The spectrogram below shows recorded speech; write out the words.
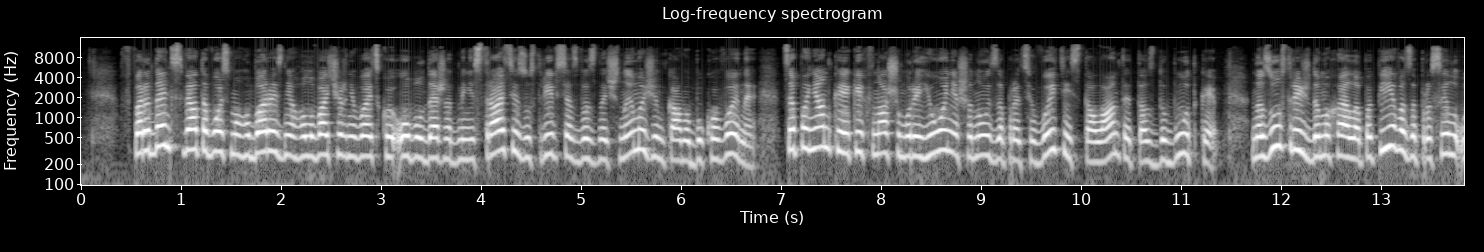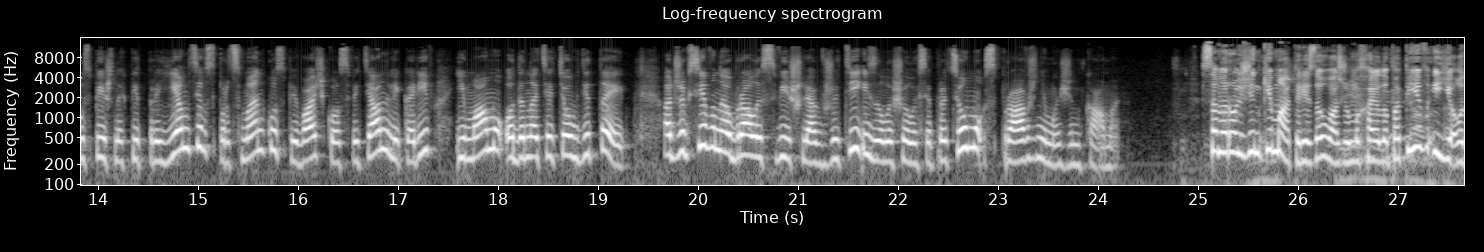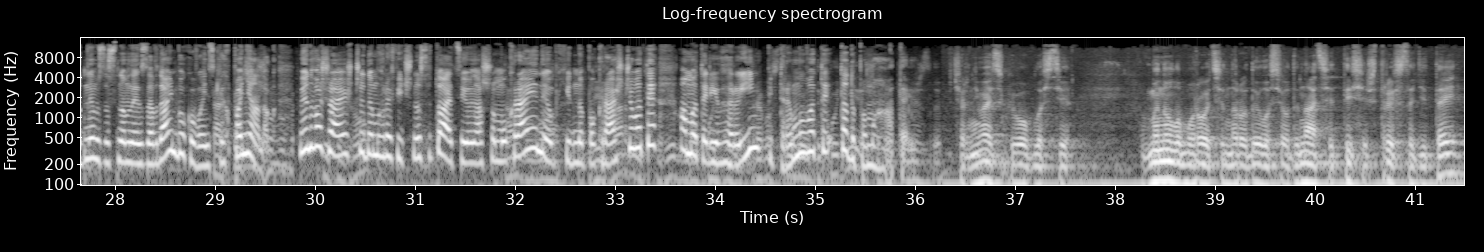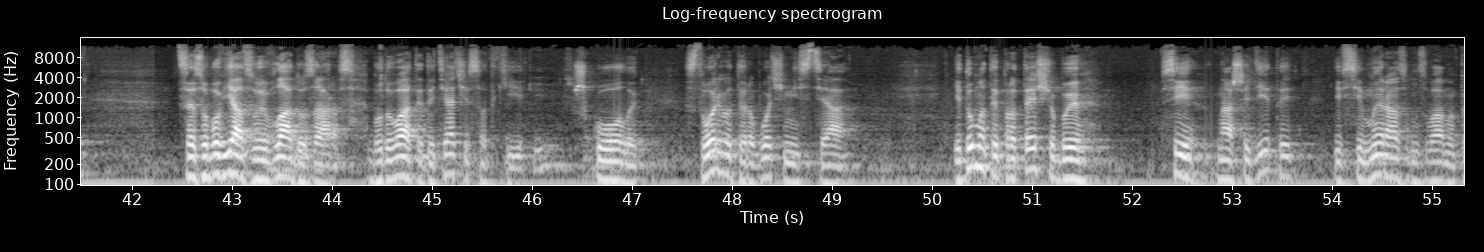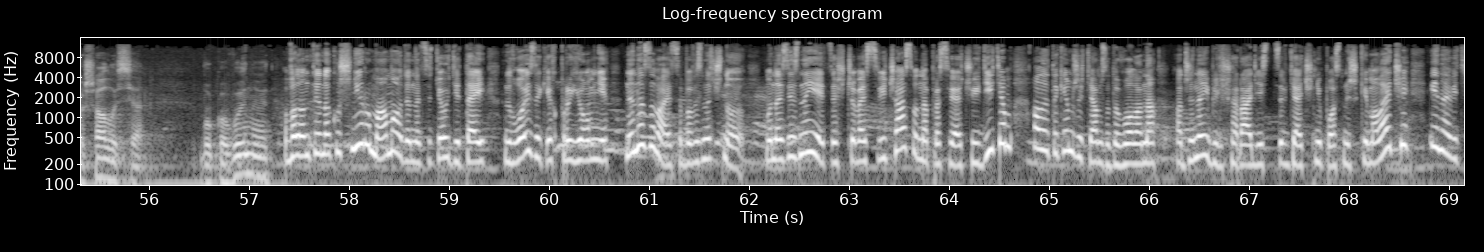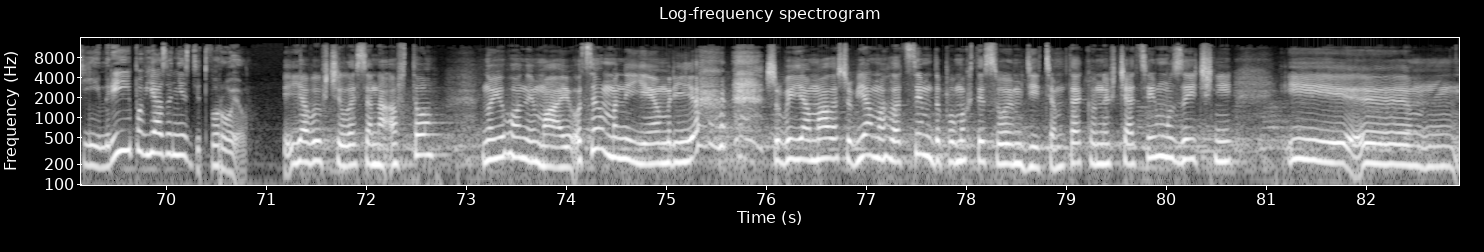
В переддень свята 8 березня голова Чернівецької облдержадміністрації зустрівся з визначними жінками Буковини. Це панянки, яких в нашому регіоні шанують за працьовитість, таланти та здобутки. На зустріч до Михайла Папієва запросили успішних підприємців, спортсменку, співачку, освітян, лікарів і маму 11 дітей. Адже всі вони обрали свій шлях в житті і залишилися при цьому справжніми жінками. Саме роль жінки-матері, зауважив Михайло Папів, і є одним з основних завдань буковинських панянок. Він вважає, що демографічну ситуацію у нашому краї необхідно покращувати, а матерів героїнь підтримувати та допомагати. В Чернівецькій області в минулому році народилося 11 тисяч 300 дітей. Це зобов'язує владу зараз будувати дитячі садки, школи, створювати робочі місця і думати про те, щоб всі наші діти і всі ми разом з вами пишалися Буковиною. Валентина Кушнір – мама 11 дітей, двоє з яких прийомні. Не називає себе визначною. Вона зізнається, що весь свій час вона присвячує дітям, але таким життям задоволена. Адже найбільша радість – це вдячні посмішки малечі і навіть її мрії пов'язані з дітворою. Я вивчилася на авто, але його не маю. Оце в мене є мрія, щоб я мала, щоб я могла цим допомогти своїм дітям. Так вони вчаться і музичні, і, е,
